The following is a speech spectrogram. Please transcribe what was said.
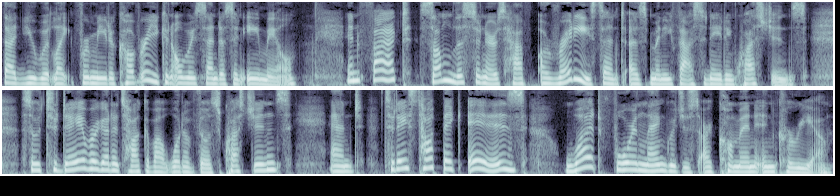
that you would like for me to cover, you can always send us an email. In fact, some listeners have already sent us many fascinating questions. So today we're going to talk about one of those questions. And today's topic is what foreign languages are common in Korea?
